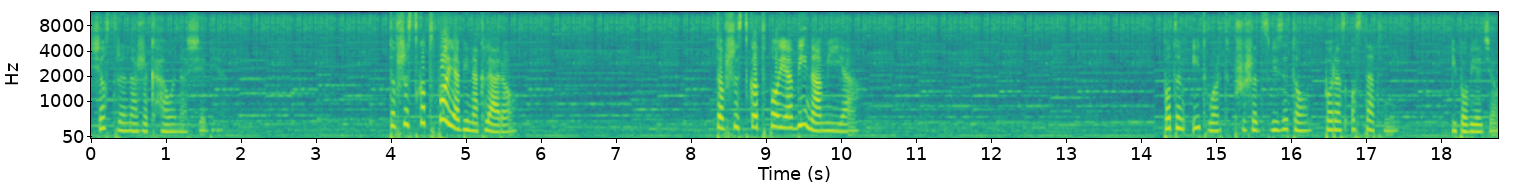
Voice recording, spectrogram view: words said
Siostry narzekały na siebie. To wszystko twoja wina, Klaro. To wszystko twoja wina, Mija. Potem Itward przyszedł z wizytą po raz ostatni i powiedział:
